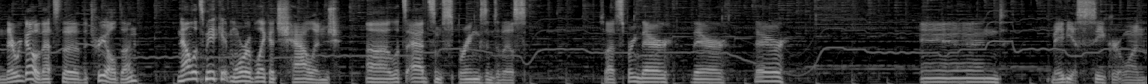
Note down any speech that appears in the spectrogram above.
And there we go. That's the, the tree all done. Now let's make it more of like a challenge. Uh, let's add some springs into this. So that spring there, there, there. And maybe a secret one.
